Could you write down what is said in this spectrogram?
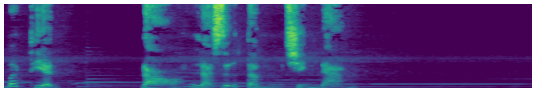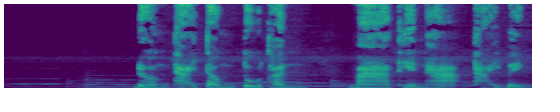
bất thiện đó là giữ tâm chính đáng. Đường thái tông tu thân mà thiên hạ thái bình.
